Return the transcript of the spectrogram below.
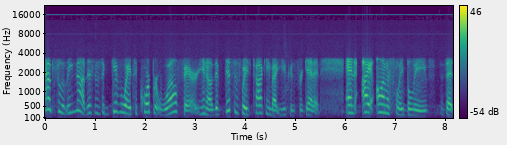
absolutely not. This is a giveaway. It's a corporate welfare. You know, if this is what he's talking about, you can forget it. And I honestly believe that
